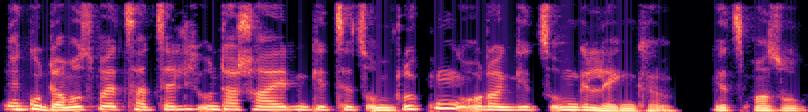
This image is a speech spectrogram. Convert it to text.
Ja gut, da muss man jetzt tatsächlich unterscheiden, geht es jetzt um Rücken oder geht es um Gelenke? Jetzt mal so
